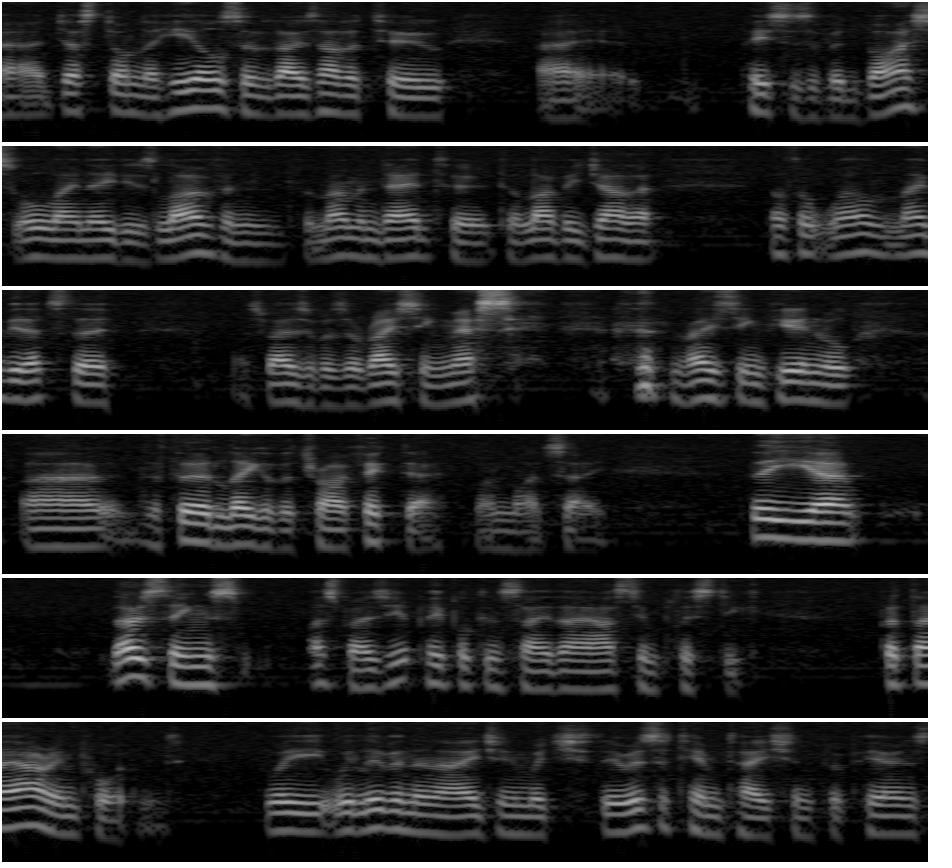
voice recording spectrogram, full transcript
uh, just on the heels of those other two uh, pieces of advice. All they need is love, and for Mum and Dad to, to love each other. I thought, well, maybe that's the, I suppose it was a racing mass, racing funeral, uh, the third leg of the trifecta, one might say. The uh, those things, I suppose, yeah, people can say they are simplistic, but they are important. We we live in an age in which there is a temptation for parents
